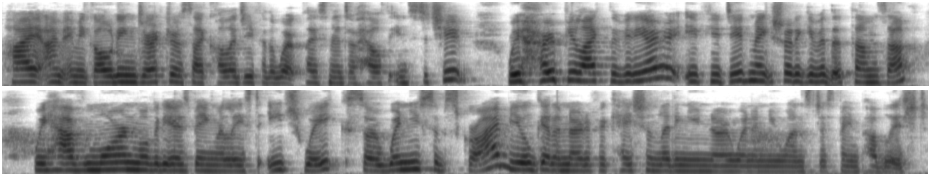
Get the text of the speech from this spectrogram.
Hi, I'm Emmy Golding, Director of Psychology for the Workplace Mental Health Institute. We hope you liked the video. If you did, make sure to give it the thumbs up. We have more and more videos being released each week, so when you subscribe, you'll get a notification letting you know when a new one's just been published.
